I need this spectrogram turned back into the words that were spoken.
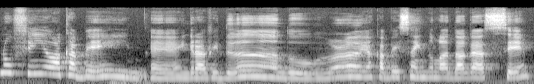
No fim, eu acabei é, engravidando, e acabei saindo lá do HC.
